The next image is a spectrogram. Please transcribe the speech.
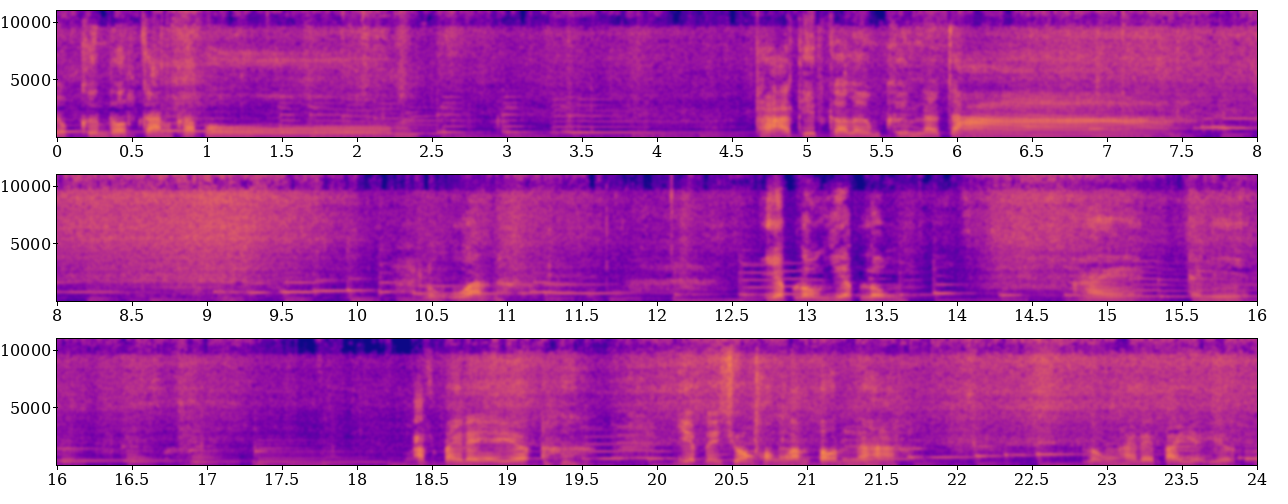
ยกขึ้นรถกันครับผม ระอาทิตย์ก็เริ่มขึ้นแล้วจ้าลุงอ้วน เหยียบลงเหยียบลง ให้ไอ้นี่ อัดไปได้เยอะๆเหยียบในช่วงของลำต้นนะคะ ลงให้ได้ไปเยอะๆ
